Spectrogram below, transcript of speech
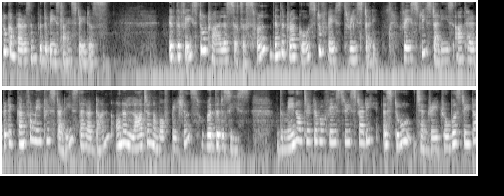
to comparison with the baseline status. If the phase 2 trial is successful, then the drug goes to phase 3 study. Phase 3 studies are therapeutic confirmatory studies that are done on a larger number of patients with the disease. The main objective of phase 3 study is to generate robust data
